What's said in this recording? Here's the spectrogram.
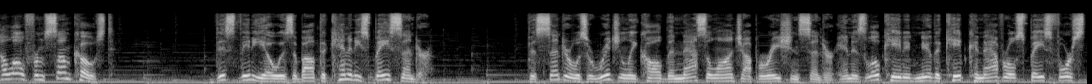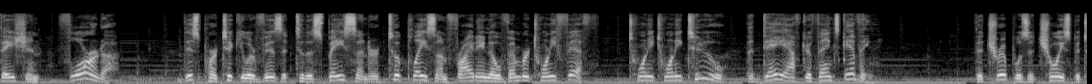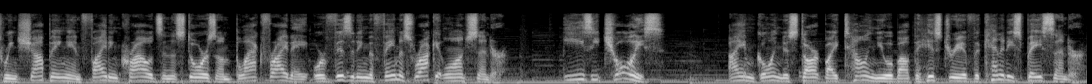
Hello from Suncoast. This video is about the Kennedy Space Center. The center was originally called the NASA Launch Operations Center and is located near the Cape Canaveral Space Force Station, Florida. This particular visit to the Space Center took place on Friday, November 25, 2022, the day after Thanksgiving. The trip was a choice between shopping and fighting crowds in the stores on Black Friday or visiting the famous Rocket Launch Center. Easy choice! I am going to start by telling you about the history of the Kennedy Space Center.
